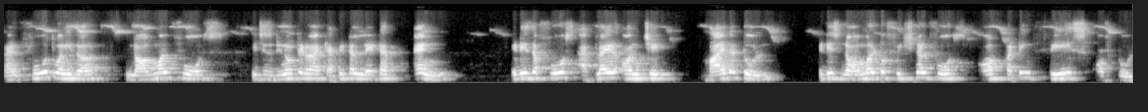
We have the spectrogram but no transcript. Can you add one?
And fourth one is a normal force which is denoted by capital letter N. It is the force applied on chip by the tool. It is normal to frictional force of cutting face of tool.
